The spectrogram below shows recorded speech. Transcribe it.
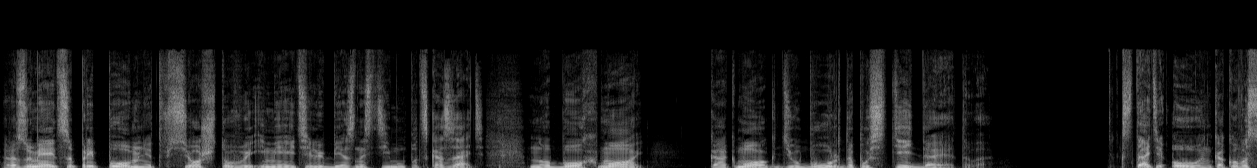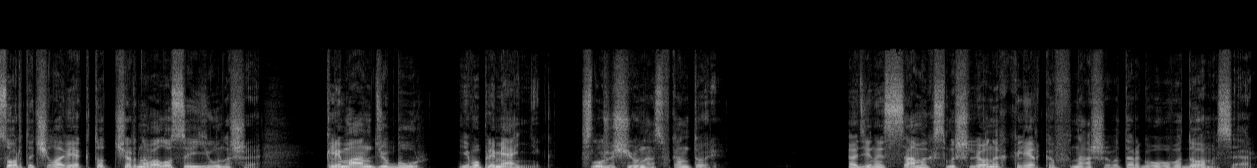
разумеется, припомнит все, что вы имеете любезность ему подсказать. Но, бог мой, как мог Дюбур допустить до этого? Кстати, Оуэн, какого сорта человек тот черноволосый юноша — Клеман Дюбур, его племянник, служащий у нас в конторе. Один из самых смышленых клерков нашего торгового дома, сэр.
